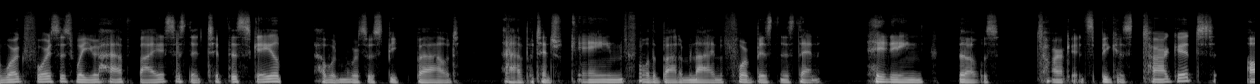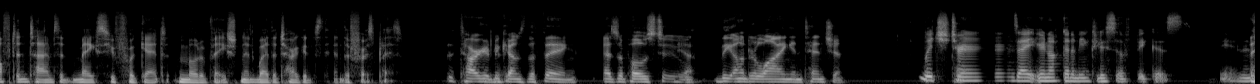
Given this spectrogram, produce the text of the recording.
workforces where you have biases that tip the scale, I would more so speak about uh, potential gain for the bottom line for business than hitting those targets because target oftentimes it makes you forget motivation and why the target is there in the first place. The target yeah. becomes the thing as opposed to yeah. the underlying intention. Which turns out you're not going to be inclusive because you know,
